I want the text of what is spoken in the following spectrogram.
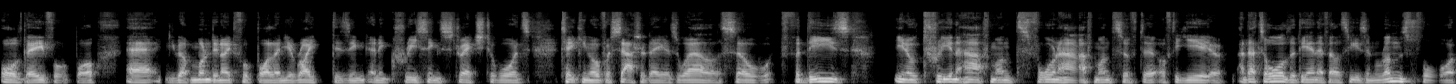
all day football. Uh, you've got Monday night football, and you're right, there's an increasing stretch towards taking over Saturday as well. So for these you know three and a half months four and a half months of the of the year. And that's all that the nfl season runs for.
